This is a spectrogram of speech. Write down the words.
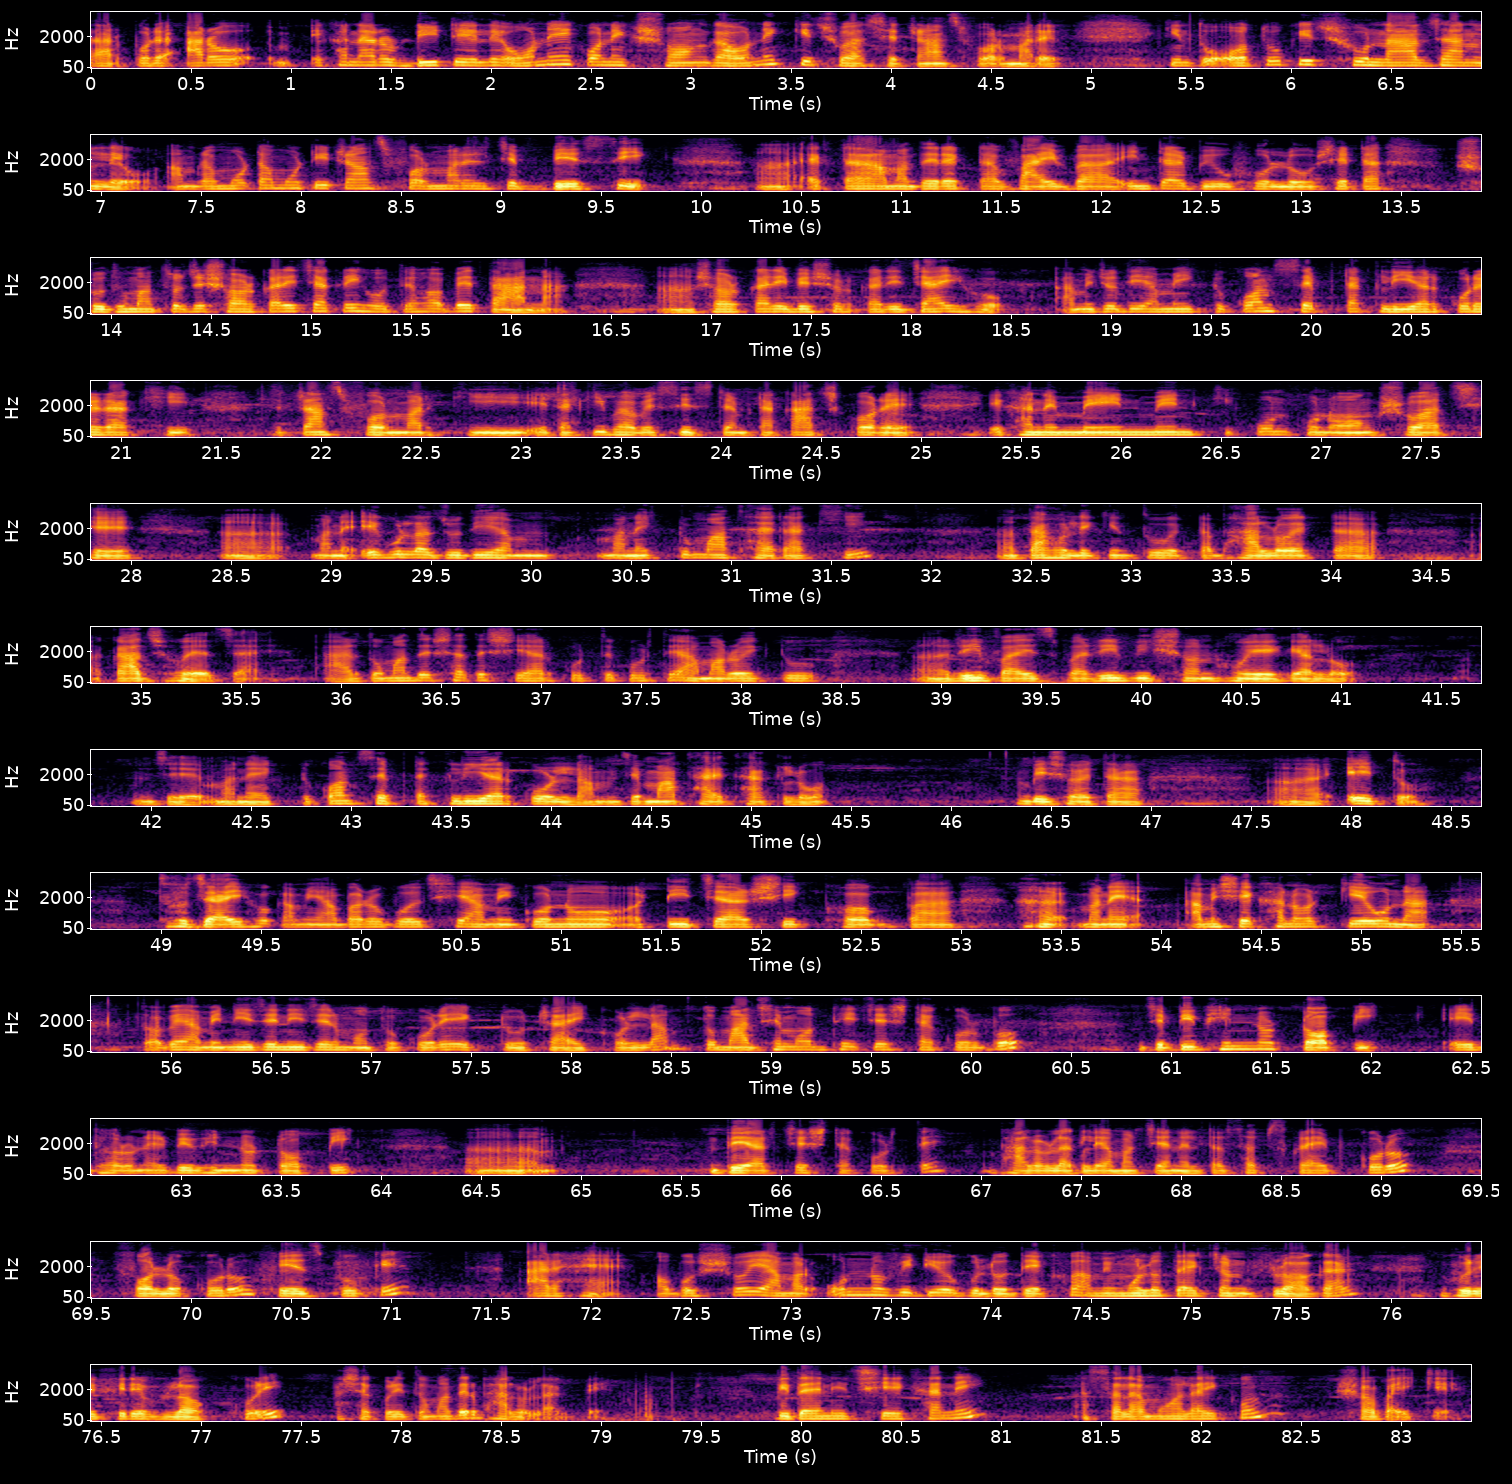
তারপরে আরও এখানে আরও ডিটেলে অনেক অনেক সংজ্ঞা, অনেক কিছু আছে ট্রান্সফরমারের কিন্তু অত কিছু না জানলেও আমরা মোটামুটি ট্রান্সফরমারের যে বেসিক একটা আমাদের একটা ভাইবা ইন্টারভিউ হলো, সেটা শুধুমাত্র যে সরকারি চাকরি হতে হবে তা না। সরকারি, বেসরকারি যাই হোক আমি যদি আমি একটু কনসেপ্টটা ক্লিয়ার করে রাখি, যে ট্রান্সফরমার কি, এটা কীভাবে সিস্টেমটা কাজ করে, এখানে মেইন মেইন কি, কোন কোন অংশ আছে মানে এগুলা যদি মানে একটু মাথায় রাখি তাহলে কিন্তু একটা ভালো একটা কাজ হয়ে যায়। আর তোমাদের সাথে শেয়ার করতে করতে আমারও একটু রিভাইজ বা রিভিশন হয়ে গেল, যে মানে একটু কনসেপ্টটা ক্লিয়ার করলাম, যে মাথায় থাকল বিষয়টা এই তো। তো যাই হোক, আমি আবারও বলছি, আমি কোনো টিচার শিক্ষক বা মানে আমি শেখানোর কেউ না, তবে আমি নিজে নিজের মতো করে একটু ট্রাই করলাম। তো মাঝে মধ্যেই চেষ্টা করব যে বিভিন্ন টপিক এই ধরনের বিভিন্ন টপিক দেওয়ার চেষ্টা করতে। ভালো লাগলে আমার চ্যানেলটা সাবস্ক্রাইব করো ফলো করো ফেসবুকে আর হ্যাঁ অবশ্যই আমার অন্য ভিডিওগুলো দেখো। আমি মূলত একজন ব্লগার ঘুরে ফিরে ব্লগ করি। আশা করি তোমাদের ভালো লাগবে। বিদায় নিচ্ছি এখানেই। আসসালামু আলাইকুম সবাইকে।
